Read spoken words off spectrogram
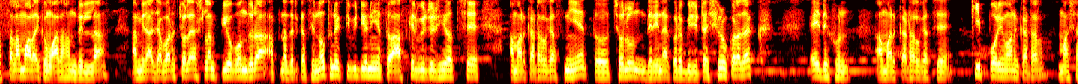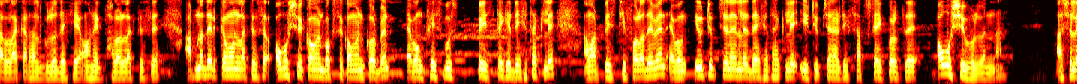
আসসালামু আলাইকুম, আলহামদুলিল্লাহ। আমি রাজ আবার চলে আসলাম। প্রিয় বন্ধুরা, আপনাদের কাছে নতুন একটি ভিডিও নিয়ে। তো আজকের ভিডিওটি হচ্ছে আমার কাঁঠাল গাছ নিয়ে। তো চলুন, দেরি না করে ভিডিওটা শুরু করা যাক। এই দেখুন, আমার কাঁঠাল গাছে কি পরিমাণ কাঁঠাল। মাশাল্লাহ কাঁঠালগুলো দেখে অনেক ভালো লাগতেছে। আপনাদের কেমন লাগতেছে অবশ্যই কমেন্ট বক্সে কমেন্ট করবেন এবং ফেসবুক পেজ থেকে দেখে থাকলে আমার পেজটি ফলো দেবেন এবং ইউটিউব চ্যানেলে দেখে থাকলে ইউটিউব চ্যানেলটি সাবস্ক্রাইব করতে অবশ্যই ভুলবেন না। আসলে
